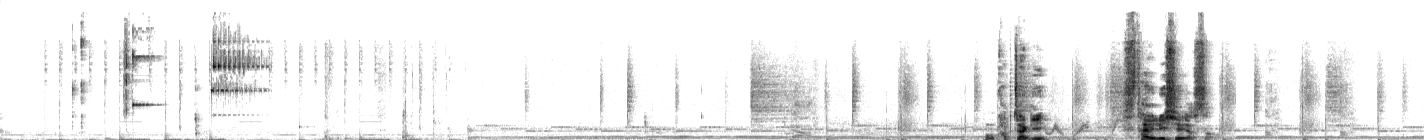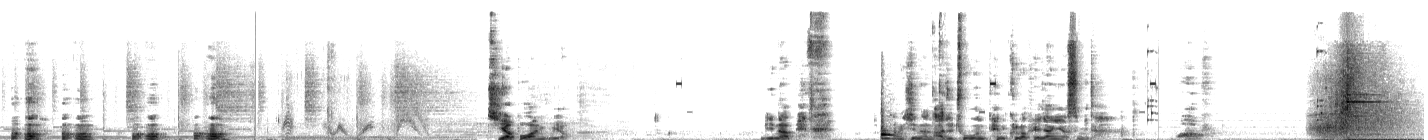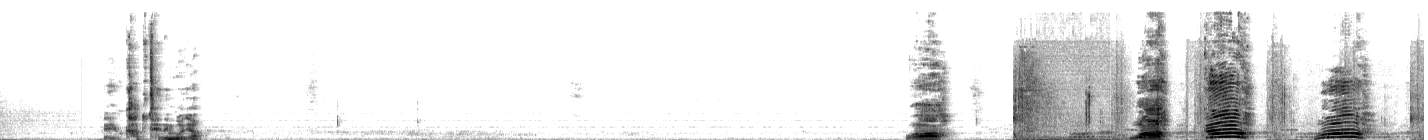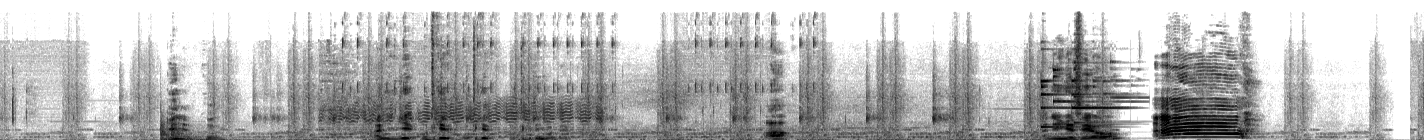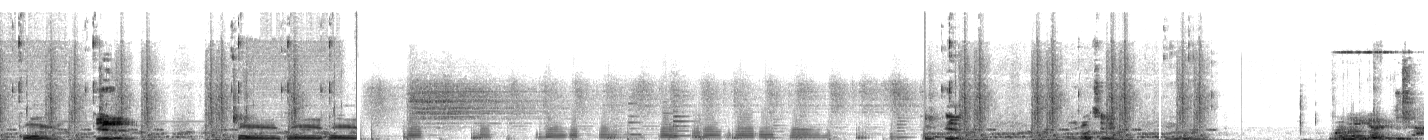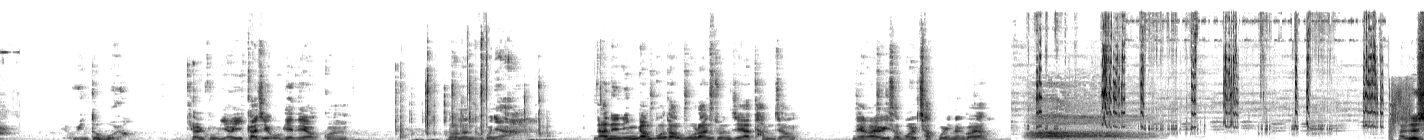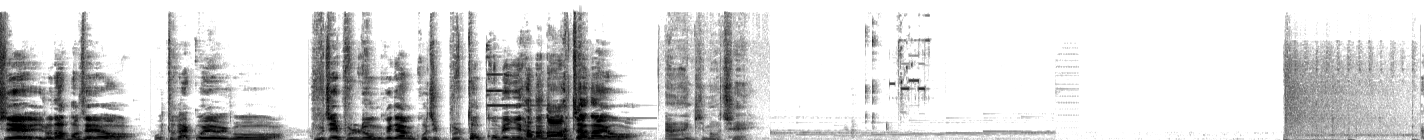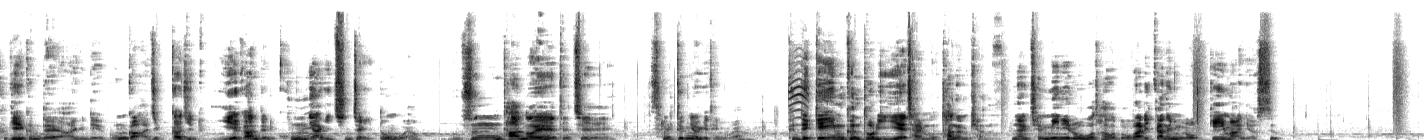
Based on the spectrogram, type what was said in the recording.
어, 갑자기 스타일리시해졌어. 어어 어어 어어 어어 지하 보안구요. 리나 팬 당신은 아주 좋은 팬클럽 회장이었습니다. 와우. 야 이거 가도 되는 거냐? 와. 와! 가! 와! 1 0 아니 이게 어떻게 어떻게 어떻게 된 건데요? 아 안녕히 계세요. 아! 0 1 0 0 0 1 이거지? 음? 문이 열립니다. 여긴 또 뭐야? 결국 여기까지 오게 되었군. 너는 누구냐? 나는 인간보다 우월한 존재야 탐정. 내가 여기서 뭘 찾고 있는 거야? 아저씨 일어나 보세요. 어떡할 거예요 이거 구제 불능 그냥 고집 불통 꼬맹이 하나 나왔잖아요 아 김어치 그게 근데 아 근데 뭔가 아직까지도 이해가 안 되는 공략이 진짜 있던 거야? 무슨 단어에 대체 설득력이 된 거야? 근데 게임 근토리 이해 잘 못하는 편 그냥 잼민이 로봇하고 노가리 까는 로- 게임 아니었음?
